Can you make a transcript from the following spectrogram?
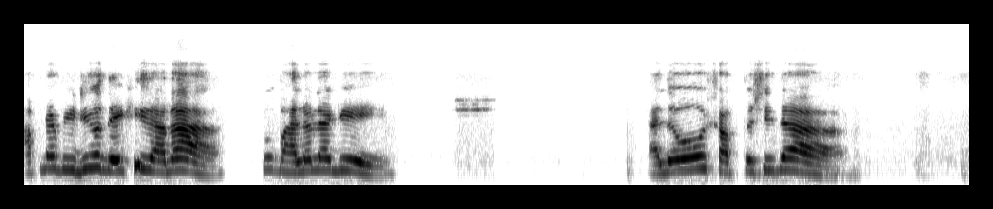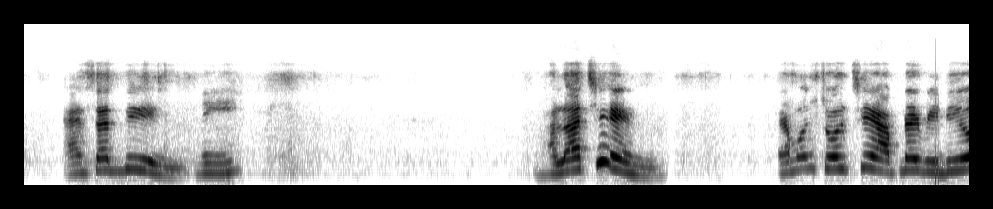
আপনার ভিডিও দেখি দাদা খুব ভালো লাগে। হ্যালো সপ্তশিদা অ্যান্সার দিন। নেই। ভালো আছেন? কেমন চলছে আপনার ভিডিও?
